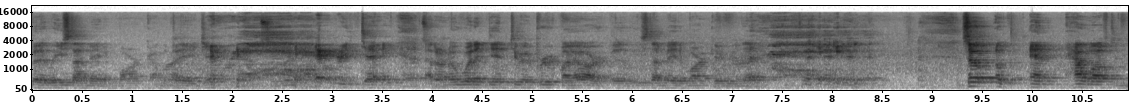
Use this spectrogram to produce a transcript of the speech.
but at least I made a mark on the Right. page every, every day. That's I don't know what it did to improve my art, but at least I made a mark every day. so, oh, and how often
